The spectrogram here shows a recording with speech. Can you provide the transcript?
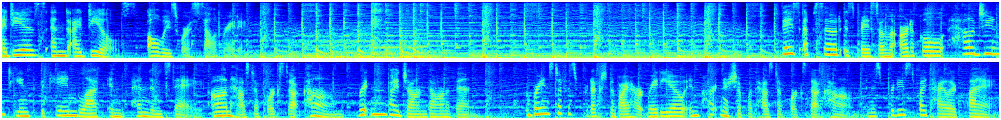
ideas, and ideals always worth celebrating. Today's episode is based on the article How Juneteenth Became Black Independence Day on HowStuffWorks.com, written by John Donovan. Brainstuff is a production of iHeartRadio in partnership with HowStuffWorks.com and is produced by Tyler Klang.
